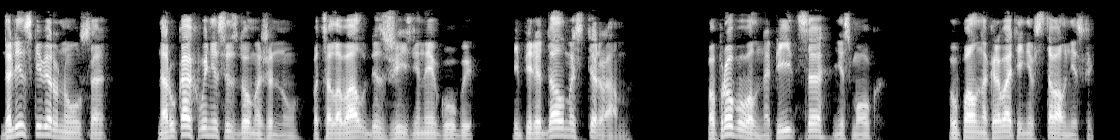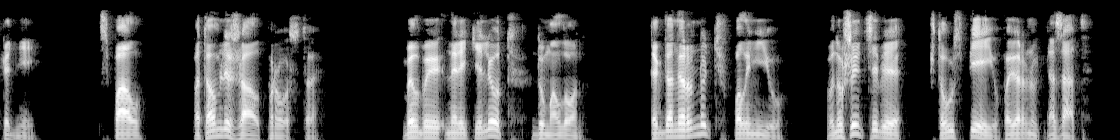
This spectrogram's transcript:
Долинский вернулся. На руках вынес из дома жену, поцеловал безжизненные губы и передал мастерам. Попробовал напиться, не смог. Упал на кровать и не вставал несколько дней. Спал, потом лежал просто. Был бы на реке лед, думал он, тогда нырнуть в полынью, внушить себе, что успею повернуть назад,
